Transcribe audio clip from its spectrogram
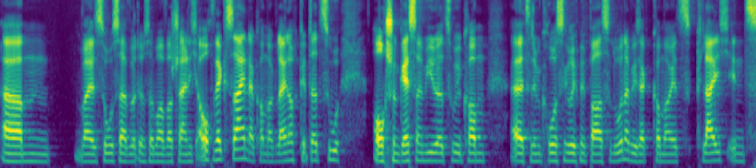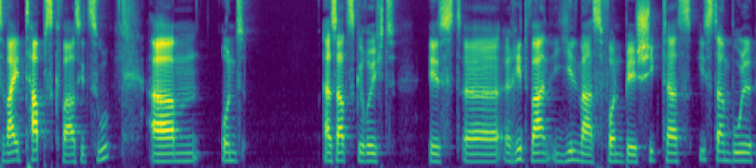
Ähm, weil Sosa wird im Sommer wahrscheinlich auch weg sein. Da kommen wir gleich noch dazu. Auch schon gestern wieder dazu gekommen, äh, zu dem großen Gerücht mit Barcelona. Wie gesagt, kommen wir jetzt gleich in zwei Tabs quasi zu. Ähm, und Ersatzgerücht ist äh, Ridvan Yilmaz von Besiktas Istanbul.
